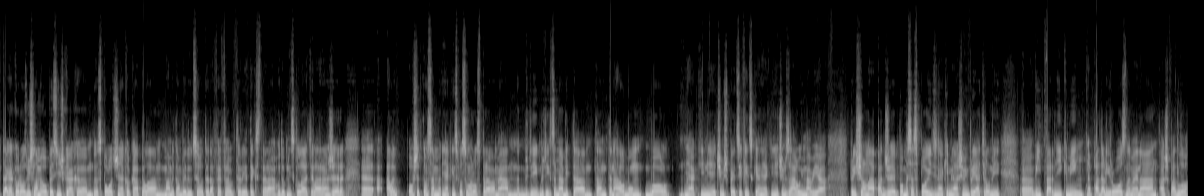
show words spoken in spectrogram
tak ako rozmýšľame o pesničkách e, spoločne ako kapela, máme tam vedúceho teda Fefeho, ktorý je texter a hudobný skladateľ, aranžér, e, ale o všetkom sa nejakým spôsobom rozprávame a vždy, vždy chceme, aby tá, tá, ten album bol nejakým niečím špecifickým a nejakým niečím zaujímavý. A prišiel nápad, že poďme sa spojiť s nejakými našimi priateľmi e, výtvarníkmi. Padali rôzne mená, až padlo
